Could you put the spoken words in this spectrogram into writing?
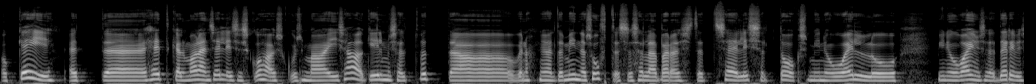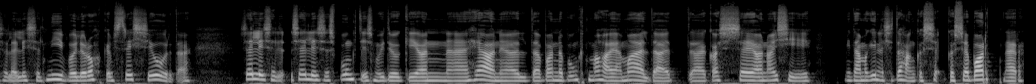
okei okay,, et äh, hetkel ma olen sellises kohas, kus ma ei saagi ilmselt võtta või noh, nii-öelda minna suhtesse, sellepärast et see lihtsalt tooks minu ellu, minu vaimsele tervisele lihtsalt nii palju rohkem stressi juurde. sellisel, sellises punktis muidugi on äh, hea nii-öelda panna punkt maha ja mõelda, et äh, kas see on asi, mida ma kindlasti tahan, kas, kas see partner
